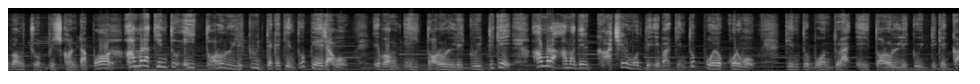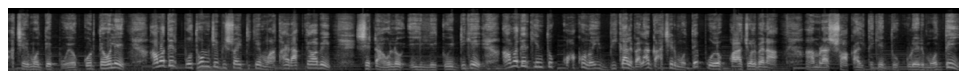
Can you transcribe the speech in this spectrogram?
এবং চব্বিশ ঘণ্টা পর আমরা কিন্তু এই তরল লিকুইডটাকে কিন্তু পেয়ে যাব। এবং এই তরল লিকুইডটিকে আমরা আমাদের গাছের মধ্যে এবার কিন্তু প্রয়োগ করব। কিন্তু বন্ধুরা, এই তরল লিকুইডটিকে গাছের মধ্যে প্রয়োগ করতে হলে আমাদের প্রথম যে বিষয়টিকে মাথায় রাখতে হবে, সেটা হলো এই লিকুইডটিকে আমাদের কিন্তু কখনোই বিকালবেলা গাছের মধ্যে প্রয়োগ করা চলবে না। আমরা সকাল থেকে দুপুরের মধ্যেই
